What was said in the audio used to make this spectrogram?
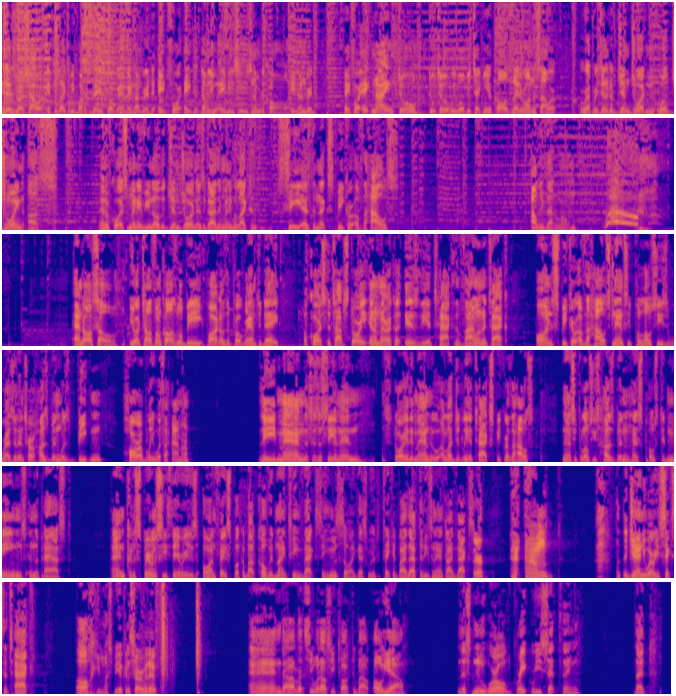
It is Rush Hour. If you'd like to be part of today's program, 800-848-WABC is the number to call. 800-848-9222. We will be taking your calls later on this hour. Representative Jim Jordan will join us. And of course, many of you know that Jim Jordan is a guy that many would like to see as the next Speaker of the House. I'll leave that alone. And also, your telephone calls will be part of the program today. Of course, the top story in America is the attack, the violent attack on Speaker of the House Nancy Pelosi's residence. Her husband was beaten horribly with a hammer. The man, this is a CNN story, the man who allegedly attacked Speaker of the House Nancy Pelosi's husband has posted memes in the past and conspiracy theories on Facebook about COVID 19 vaccines. So I guess we were to take it by that, that he's an anti vaxxer. the January 6th attack. Oh, he must be a conservative. And uh, let's see what else he talked about. Oh, yeah. This New World Great Reset thing. That,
